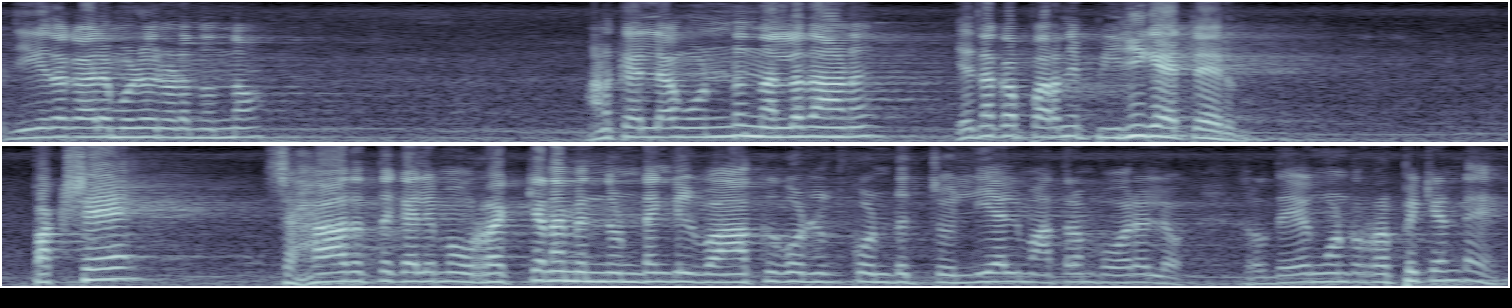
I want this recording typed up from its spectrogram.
ജീവിതകാലം മുഴുവൻ ഇവിടെ നിന്നോ? അണക്കെല്ലാം കൊണ്ടും നല്ലതാണ് എന്നൊക്കെ പറഞ്ഞ് പിരികേറ്റായിരുന്നു. പക്ഷേ ഷഹാദത്ത് കലിമ ഉറയ്ക്കണമെന്നുണ്ടെങ്കിൽ വാക്കുകൾ കൊണ്ട് ചൊല്ലിയാൽ മാത്രം പോരല്ലോ. ഹൃദയം കൊണ്ട് ഉറപ്പിക്കണ്ടേ?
